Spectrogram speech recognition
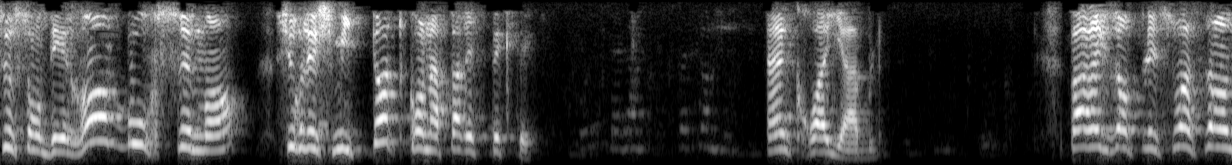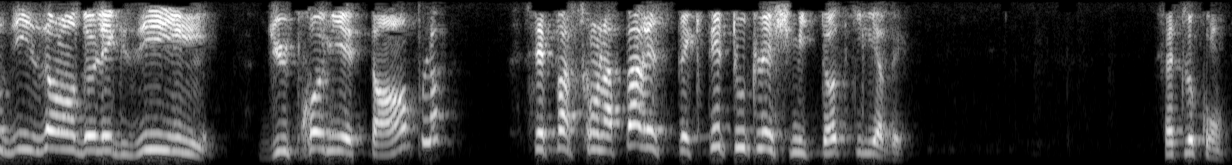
ce sont des remboursements sur les Shemittot qu'on n'a pas respectés. Incroyable. Par exemple, les 70 ans de l'exil du premier temple, c'est parce qu'on n'a pas respecté toutes les Shemittot qu'il y avait. Faites le compte.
